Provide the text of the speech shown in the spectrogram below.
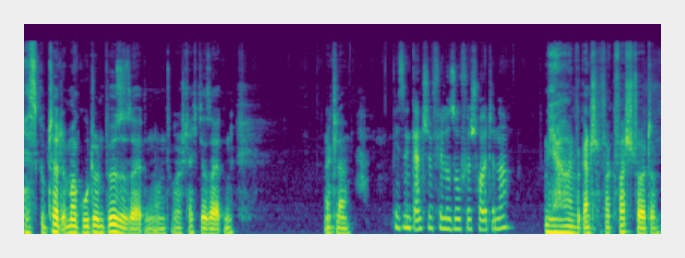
Es gibt halt immer gute und böse Seiten und oder schlechte Seiten. Na klar. Wir sind ganz schön philosophisch heute, ne? Ja, und wir ganz schön verquatscht heute.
